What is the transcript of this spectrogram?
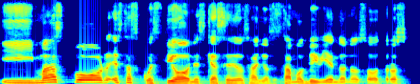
y más por estas cuestiones que hace dos años estamos viviendo nosotros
